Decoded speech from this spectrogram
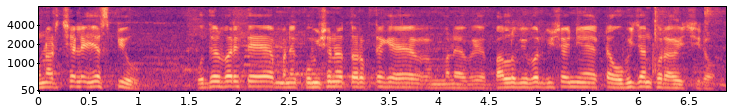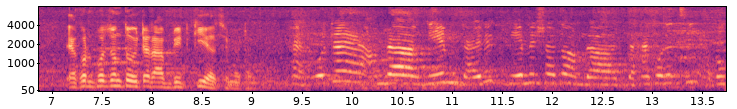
ওনার ছেলে এসপিউ ওদের বাড়িতে মানে কমিশনের তরফ থেকে মানে বাল্যবিবাহ বিষয় নিয়ে একটা অভিযান করা হয়েছিল। এখন পর্যন্ত ওইটার আপডেট কি আছে, ম্যাডাম? হ্যাঁ ওইটা আমরা ডিএম, ডাইরেক্ট ডিএমের সাথে আমরা দেখা করেছি এবং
